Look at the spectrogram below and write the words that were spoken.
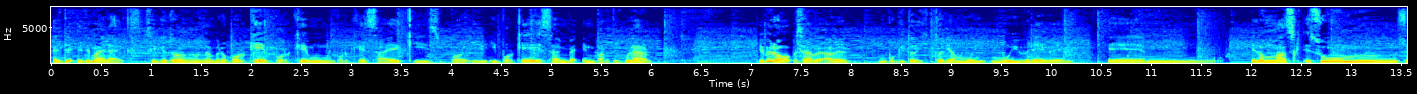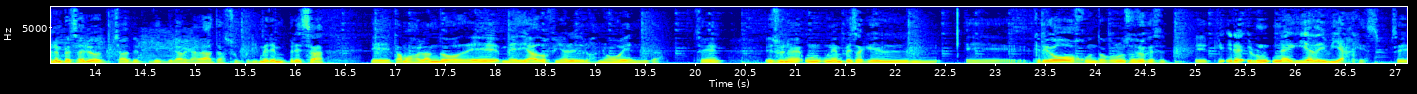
el, te- el tema de la X, ¿sí? Que todos nos preguntan, pero ¿por qué? ¿Por qué, por qué esa X y, por qué esa en, en particular? Primero, o sea, a ver, un poquito de historia muy, muy breve. Eh, Elon Musk es un, es un empresario ya de larga data. Su primera empresa, eh, estamos hablando de mediados, finales de los 90. ¿sí? Es una, un- una empresa que él eh, creó junto con un socio que, se- eh, que era, era una guía de viajes. ¿sí?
